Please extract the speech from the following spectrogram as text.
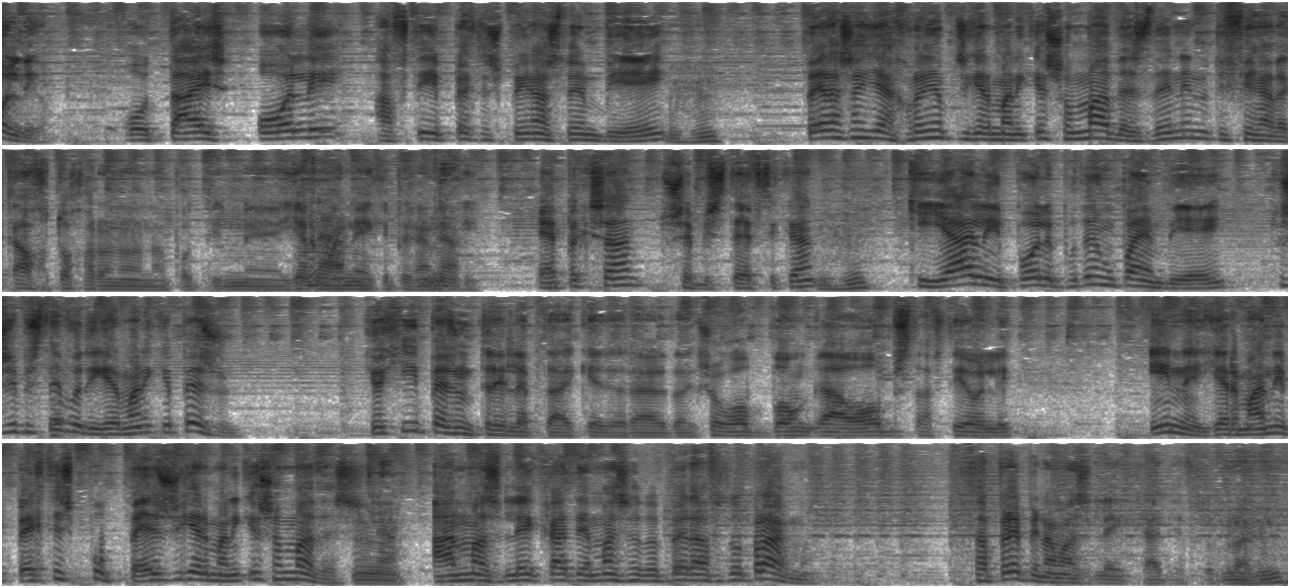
όλοι. Ο Τάις, όλοι αυτοί οι παίκτες που πήγαν στο NBA πέρασαν για χρόνια από τις γερμανικές ομάδες. Δεν είναι ότι φύγαν 18 χρονών από την ε, Γερμανία Ναι, και πήγαν ναι. εκεί. Έπαιξαν, τους εμπιστεύτηκαν και οι άλλοι υπόλοιποι που δεν έχουν πάει NBA τους εμπιστεύονται οι Γερμανοί και παίζουν. Και όχι παίζουν τρίλεπτα και τετράλεπτα. Ξέρω εγώ, Μπόγκα, Όμπστ, αυτοί όλοι. Είναι Γερμανοί παίχτε που παίζουν γερμανικές ομάδες. Ναι. Αν μας λέει κάτι εμάς εδώ πέρα αυτό το πράγμα, θα πρέπει να μας λέει κάτι αυτό το πράγμα.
